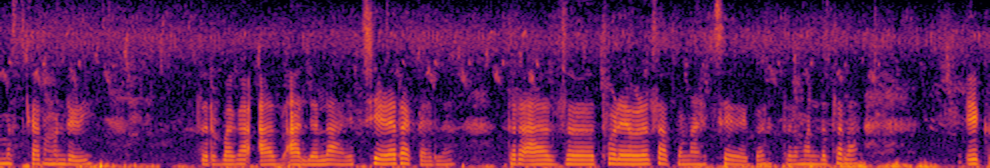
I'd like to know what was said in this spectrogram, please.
नमस्कार मंडळी. तर बघा आज आलेला आहेत शेळ्या राखायला. तर आज थोड्या वेळच आपण आहेत शेळ्याकडं. तर म्हणलं चला एक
